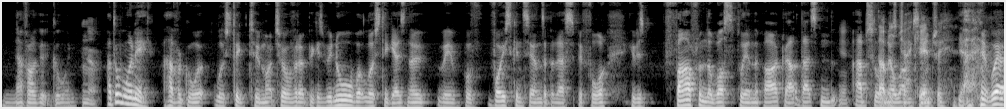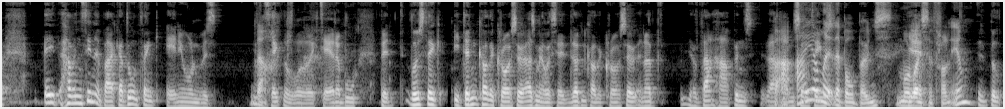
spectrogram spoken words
never got going. No. I don't want to have a go at Lustig too much over it because we know what Lustig is now. We, we've voiced concerns about this before. He was far from the worst player in the park. That, that's n absolutely That was not what I'm saying. Entry. Yeah, well, eh, having seen it back, I don't think anyone was Nah. particularly terrible. But Lustig, he didn't cut the cross out. As Melly said, he didn't cut the cross out, and I'd, you know, that happens. That I, happens I sometimes. let the ball bounce more Yeah. or less in front of him. Uh, but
